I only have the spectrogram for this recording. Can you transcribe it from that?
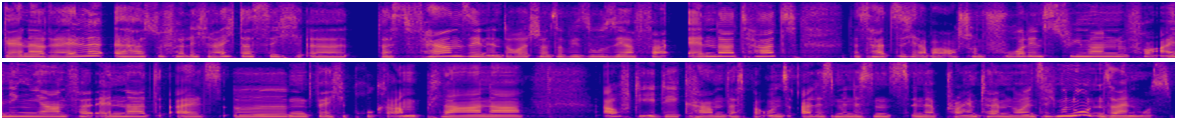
Generell äh, hast du völlig recht, dass sich äh, das Fernsehen in Deutschland sowieso sehr verändert hat. Das hat sich aber auch schon vor den Streamern vor einigen Jahren verändert, als irgendwelche Programmplaner auf die Idee kamen, dass bei uns alles mindestens in der Primetime 90 Minuten sein muss.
